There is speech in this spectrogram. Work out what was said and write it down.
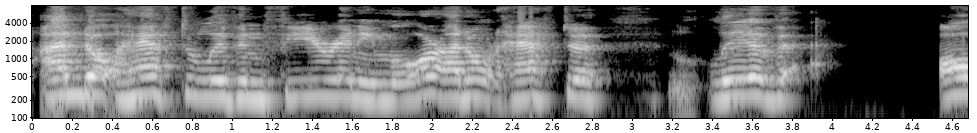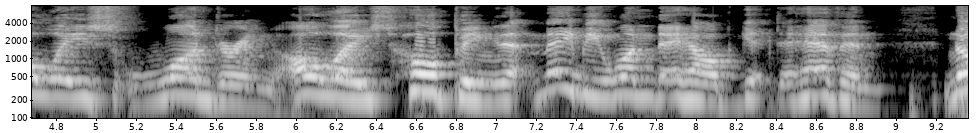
I don't have to live in fear anymore. I don't have to live always wondering, always hoping that maybe one day I'll get to heaven. No,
